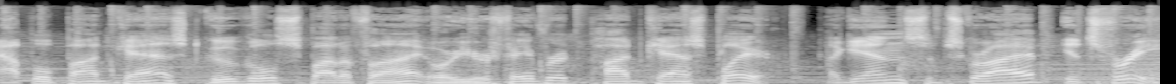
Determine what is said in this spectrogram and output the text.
Apple Podcast, Google, Spotify, or your favorite podcast player. Again, subscribe. It's free.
